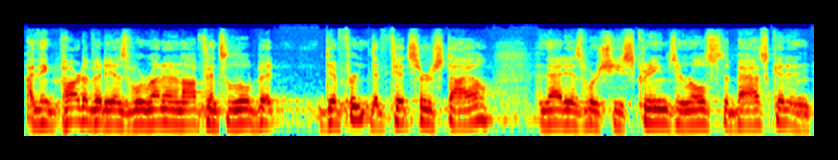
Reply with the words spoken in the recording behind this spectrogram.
I think part of it is we're running an offense a little bit different that fits her style and that is where she screens and rolls to the basket and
